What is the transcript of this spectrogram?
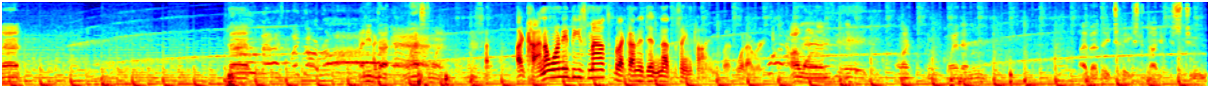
That. That. I need that last one. What is it? I kind of wanted these masks, but I kind of didn't at the same time. But whatever. I want them. I like the way they move. I bet they taste nice too.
